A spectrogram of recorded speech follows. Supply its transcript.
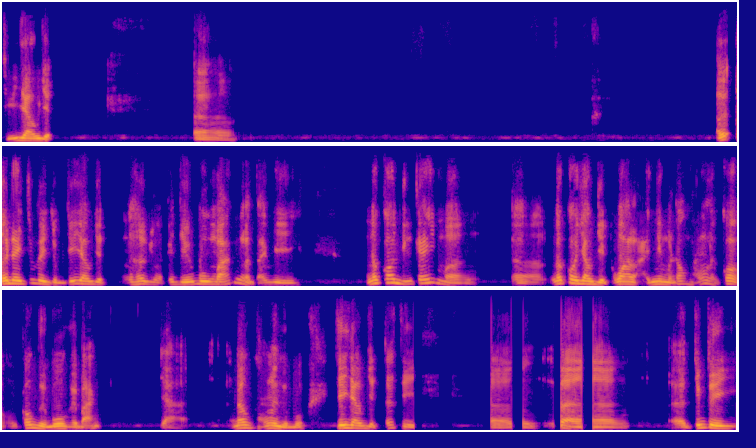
chữ giao dịch. À, ở ở đây chúng tôi dùng chữ giao dịch hơn là cái chữ buôn bán là tại vì nó có những cái mà uh, nó có giao dịch qua lại nhưng mà nó không hẳn là có có người mua người bán. Dạ yeah, nó không hẳn là người mua. Chỉ giao dịch đó thì uh, là uh, chúng tôi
